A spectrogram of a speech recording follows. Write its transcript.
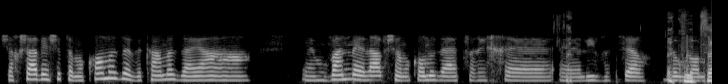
שעכשיו יש את המקום הזה וכמה זה היה אה, מובן מאליו שהמקום הזה היה צריך להיווצר. הקבוצה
